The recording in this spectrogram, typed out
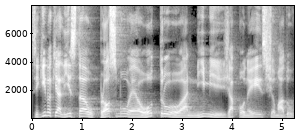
Seguindo aqui a lista, o próximo é outro anime japonês chamado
